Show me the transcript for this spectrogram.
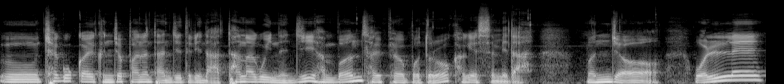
어, 최고가에 근접하는 단지들이 나타나고 있는지 한번 살펴보도록 하겠습니다. 먼저 원래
